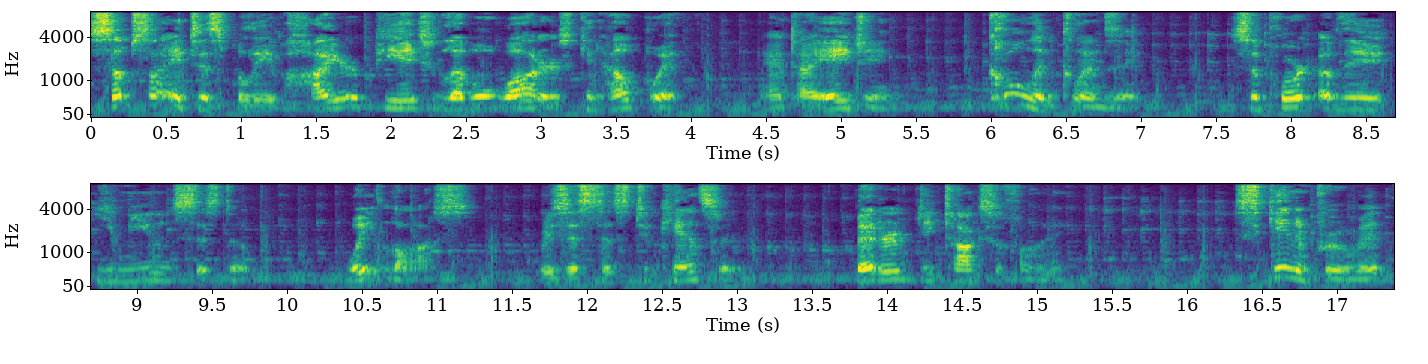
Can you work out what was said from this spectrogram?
Some scientists believe higher pH level waters can help with anti aging, colon cleansing, support of the immune system, weight loss, resistance to cancer, better detoxifying, skin improvement,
